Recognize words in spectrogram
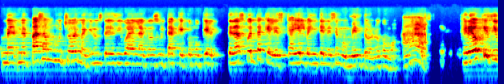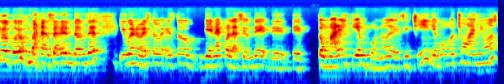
me, me, pasa mucho, imagino ustedes igual en la consulta, que como que te das cuenta que les cae el 20 en ese momento, ¿no? Como, ah, creo que sí me puedo embarazar entonces. Y bueno, esto, esto viene a colación de, de, tomar el tiempo, ¿no? De decir, sí, llevo ocho años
